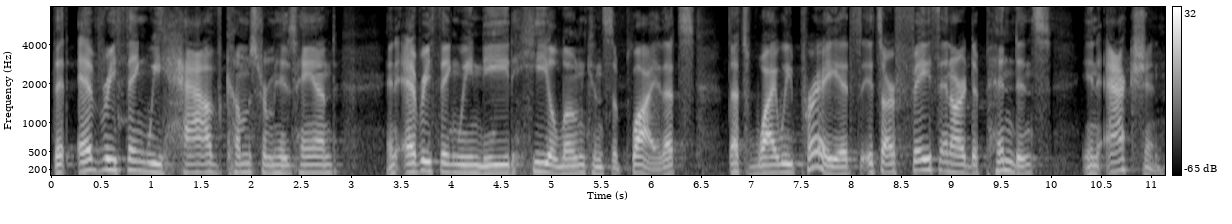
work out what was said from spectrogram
that everything we have comes from His hand and everything we need, He alone can supply. That's, that's why we pray. It's, it's our faith and our dependence in action.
